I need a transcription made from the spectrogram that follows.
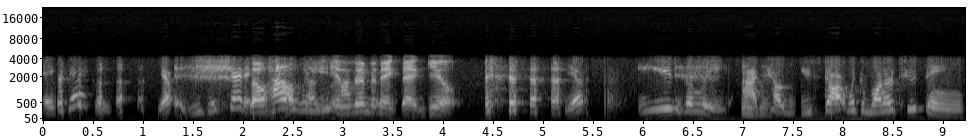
Exactly. Yep, you just said it. So how do we eliminate how that guilt? yep. Easily. Mm-hmm. I tell you, you start with one or two things.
